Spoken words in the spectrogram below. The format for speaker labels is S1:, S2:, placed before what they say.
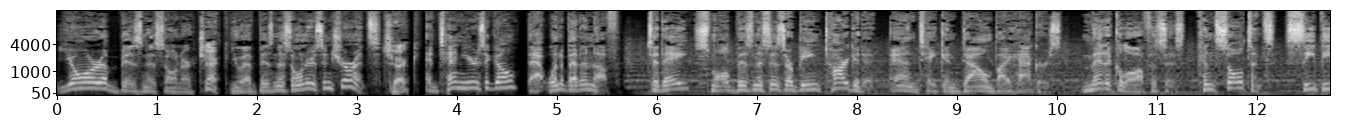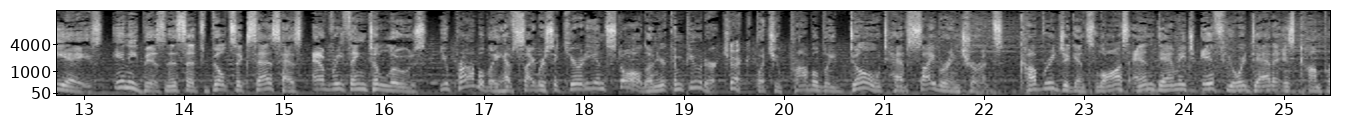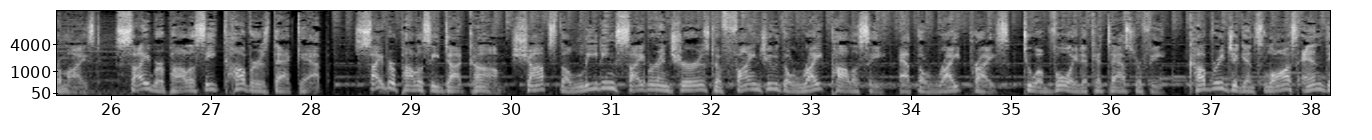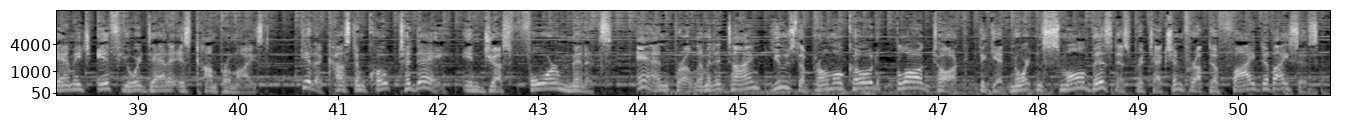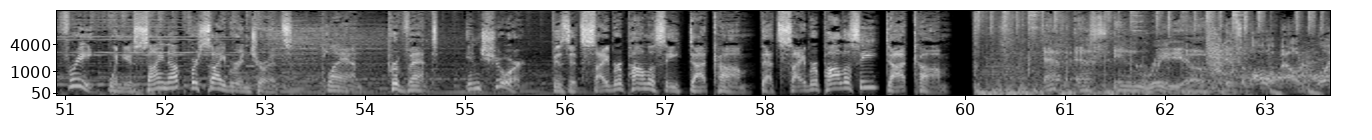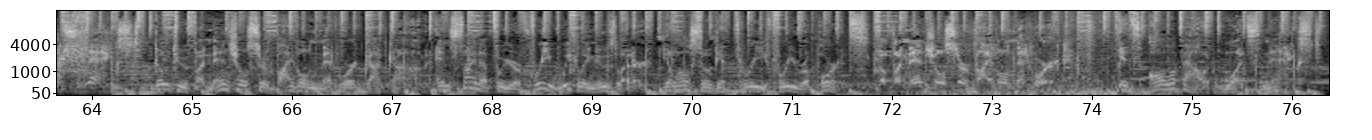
S1: You're a business owner.
S2: Check.
S1: You have business owner's insurance.
S2: Check.
S1: And 10 years ago, that have been enough. Today, small businesses are being targeted and taken down by hackers. Medical offices, consultants, CPAs, any business that's built success has everything to lose. You probably have cybersecurity installed on your computer.
S2: Check.
S1: But you probably don't have cyber insurance. Coverage against loss and damage if your data is compromised. Cyber policy covers that gap. Cyberpolicy.com shops the leading cyber insurers to find you the right policy at the right price to avoid a catastrophe. Coverage against loss and damage if your data is compromised. Get a custom quote today in just four minutes. And for a limited time, use the promo code BLOGTALK to get Norton's small business protection for up to five devices free when you sign up for cyber insurance. Plan, prevent, insure. Visit cyberpolicy.com. That's cyberpolicy.com.
S3: FSN Radio. It's all about what's next. Go to financialsurvivalnetwork.com and sign up for your free weekly newsletter. You'll also get three free reports. The Financial Survival Network. It's all about what's next.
